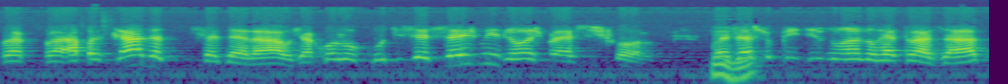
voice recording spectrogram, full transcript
pra, pra, a bancada federal já colocou 16 milhões para essa escola. O uhum. Exército pediu no ano retrasado,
